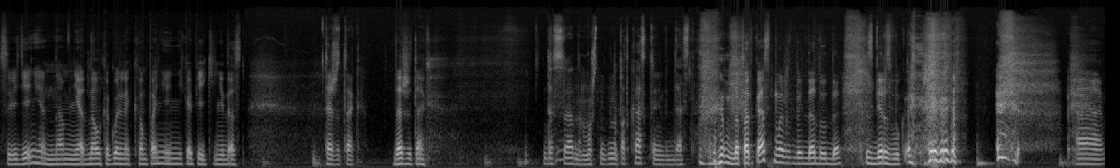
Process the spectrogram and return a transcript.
заведение, нам ни одна алкогольная компания ни копейки не даст. Даже так? Даже так. Досадно. Может, на подкаст кто-нибудь даст. На подкаст, может быть, дадут, да. Сберзвук. А,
